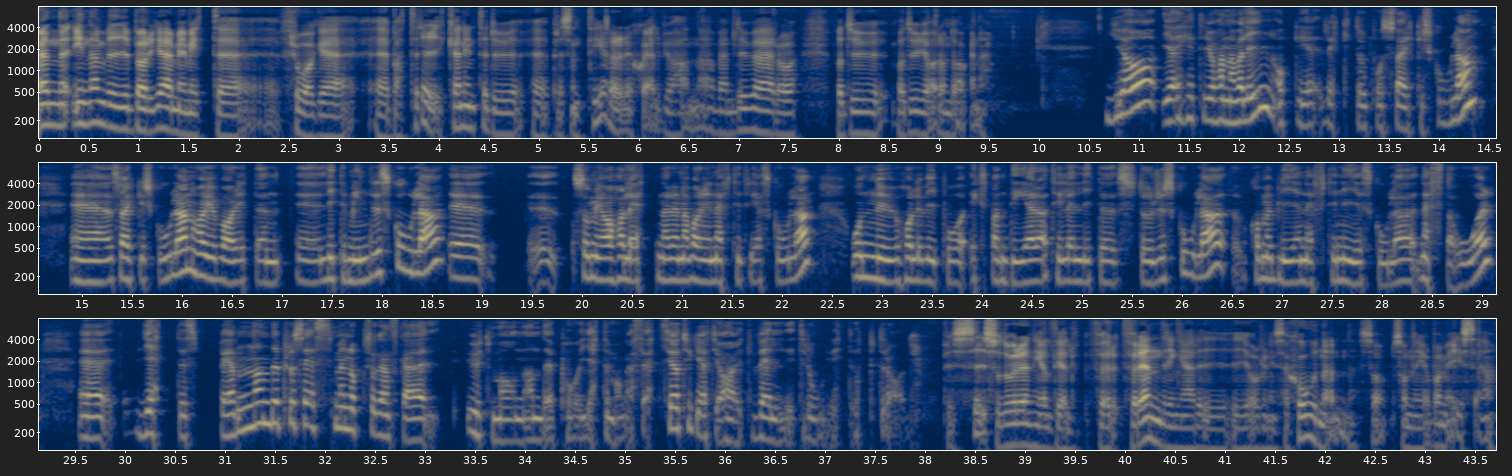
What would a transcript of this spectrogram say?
Men innan vi börjar med mitt eh, frågebatteri, kan inte du eh, presentera dig själv Johanna, vem du är och vad du, vad du gör om dagarna? Ja, jag heter Johanna Wallin och är rektor på Sverkerskolan. Eh, Sverkerskolan har ju varit en eh, lite mindre skola eh, eh som jag har lett när den har varit en FT3-skola. Och nu håller vi på att expandera till en lite större skola, kommer bli en FT9-skola nästa år. Eh, jättespännande process men också ganska utmanande på jättemånga sätt. Så jag tycker att jag har ett väldigt roligt uppdrag. Precis, och då är det en hel del för, förändringar i, i organisationen som, som ni jobbar med gissar jag.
